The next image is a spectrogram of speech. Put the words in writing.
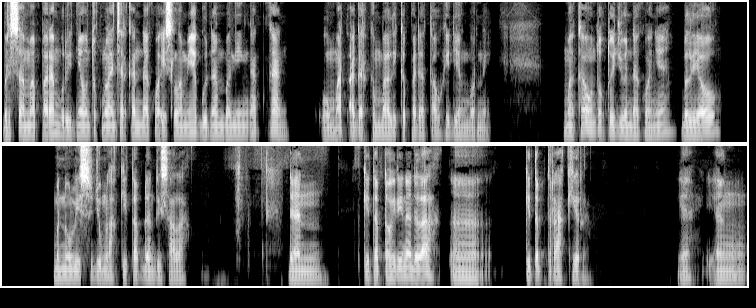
bersama para muridnya untuk melancarkan dakwah Islamiyah guna mengingatkan umat agar kembali kepada tauhid yang murni. Maka untuk tujuan dakwanya, beliau menulis sejumlah kitab dan risalah. Dan kitab tauhid ini adalah uh, kitab terakhir ya yang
